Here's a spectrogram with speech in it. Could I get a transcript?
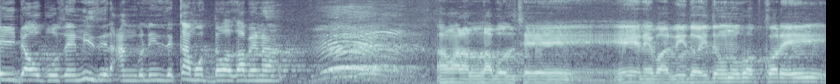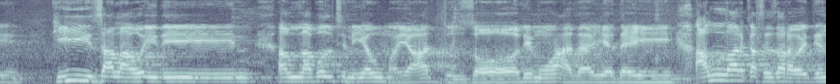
এইটাও বোঝে, নিজের আঙ্গুলে নিজে কামড় দেওয়া যাবে না। আমার আল্লাহ বলছে এবার হৃদয়তে অনুভব করে কি জ্বালা ওই দিন? আল্লাহ বলছেন আল্লাহর কাছে যারা ওই দিন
